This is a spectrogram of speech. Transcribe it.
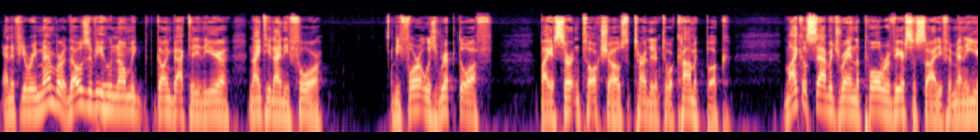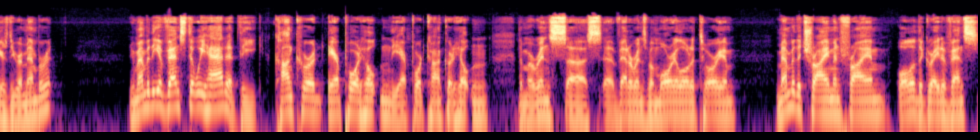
And if you remember, those of you who know me going back to the year 1994, before it was ripped off by a certain talk show host who turned it into a comic book, Michael Savage ran the Paul Revere Society for many years. Do you remember it? You remember the events that we had at the Concord Airport Hilton, the Airport Concord Hilton, the Marines uh, uh, Veterans Memorial Auditorium? Remember the Triumph and Friam, all of the great events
